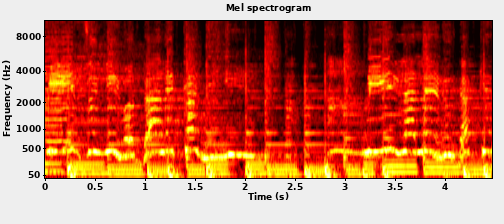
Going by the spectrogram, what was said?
水を誰かに見られるだけ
